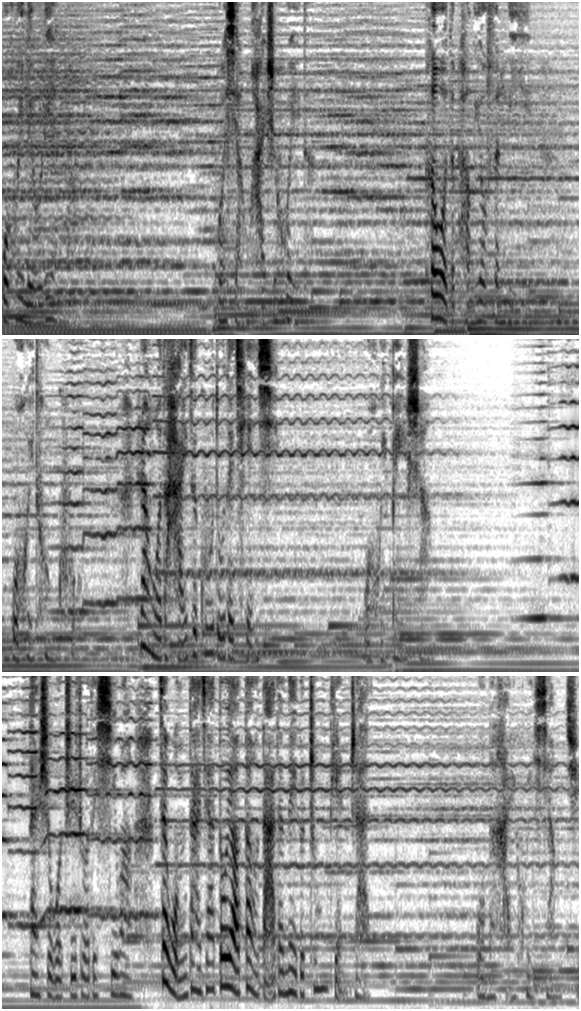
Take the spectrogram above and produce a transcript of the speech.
我会留恋吗？我想我还是会的。和我的朋友分离，我会痛苦。让我的孩子孤独的前行，我会悲伤。但是我执着的希望，在我们大家都要到达的那个终点站，我们还会相聚。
